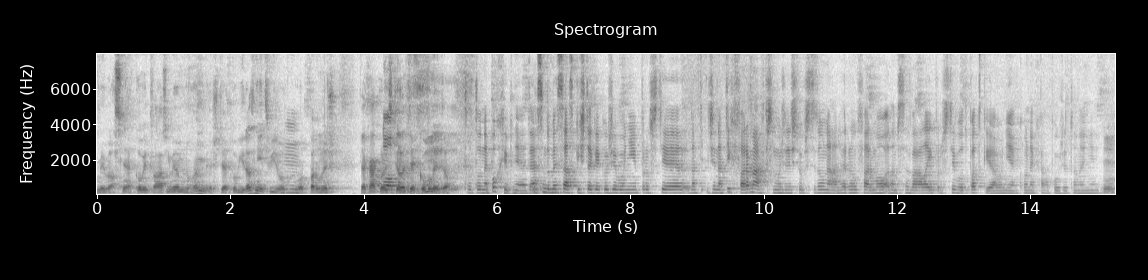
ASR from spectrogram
my vlastně jako vytváříme mnohem ještě jako výraznější hmm. odpadu, než jakákoliv no, z těch komunit. Jo. To, to nepochybně. To já jsem to myslela spíš tak, jako, že oni prostě, na tě, že na těch farmách přímo, že když to prostě tou nádhernou farmou a tam se válají prostě odpadky a oni jako nechápou, že to není, hmm.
